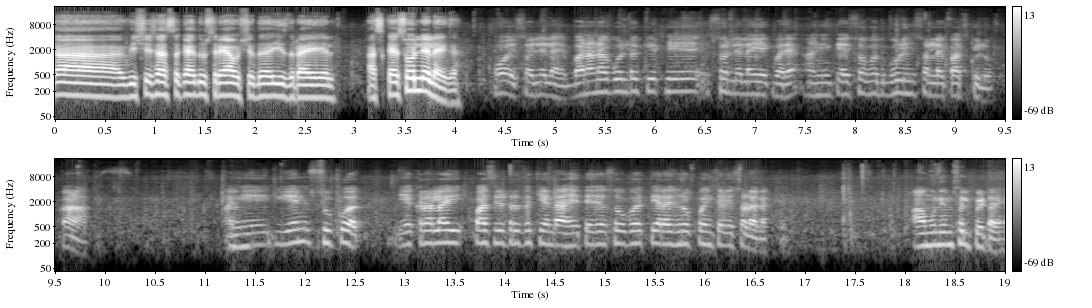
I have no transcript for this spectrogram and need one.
का विशेष असं काय दुसरे औषधं इस्रायल असं काय सोडलेलं आहे का? होय सोडलेलं आहे. बनाना गोल्ड किट हे सोडलेलं आहे एक बऱ्या. आणि त्यासोबत गुळ हे सोडलाय पाच किलो काळा. आणि एन सुपर एकराला पाच लिटरचं केंड आहे. त्याच्यासोबत तेरा झिरो पंचेचाळीस सोडायला लागते. अमोनियम सल्फेट आहे.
